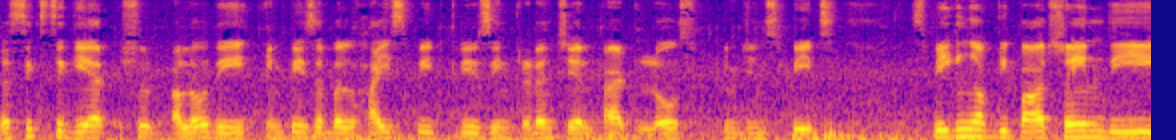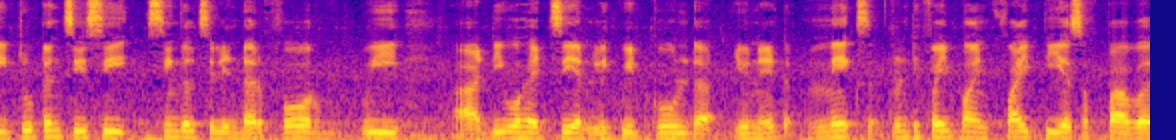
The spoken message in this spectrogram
The sixth gear should allow the impeccable high-speed cruising credential at low engine speeds. Speaking of the powertrain, the 210cc single-cylinder 4V uh, DOHC and liquid-cooled uh, unit makes 25.5 PS of power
